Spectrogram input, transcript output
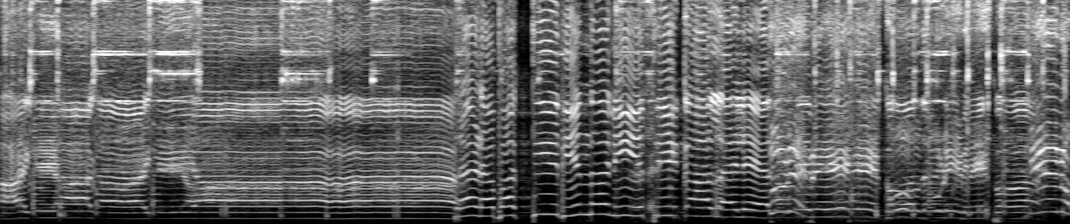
ಹಾಗೆ ಆಗ ದೃಢ ಭಕ್ತಿದಿಂದ ನೀ ತ್ರಿಕಾಲಲ್ಲಿ ದುಡಿಬೇಕು ದುಡಿಬೇಕು ನೀನು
